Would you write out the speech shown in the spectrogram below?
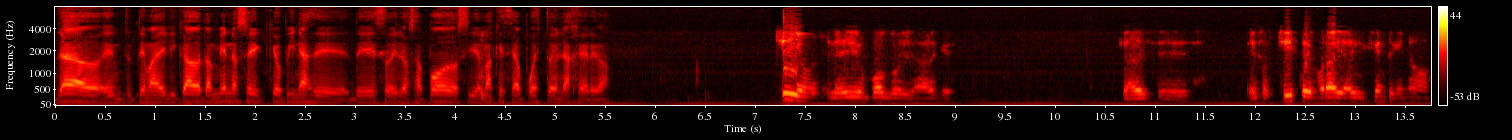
dado en tu tema delicado también. No sé qué opinas de, de, eso, de los apodos y demás que se ha puesto en la jerga. Sí, leí un poco y la verdad que, que a veces esos chistes por ahí hay gente que no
